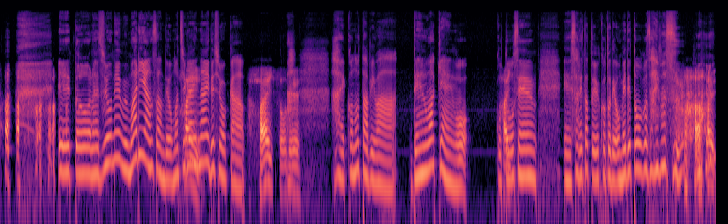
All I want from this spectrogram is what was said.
えっとラジオネームマリアンさんでお間違いないでしょうか？はい、はい、そうです。はい、この度は電話券をご当選、はい、えー、されたということでおめでとうございます。はい、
